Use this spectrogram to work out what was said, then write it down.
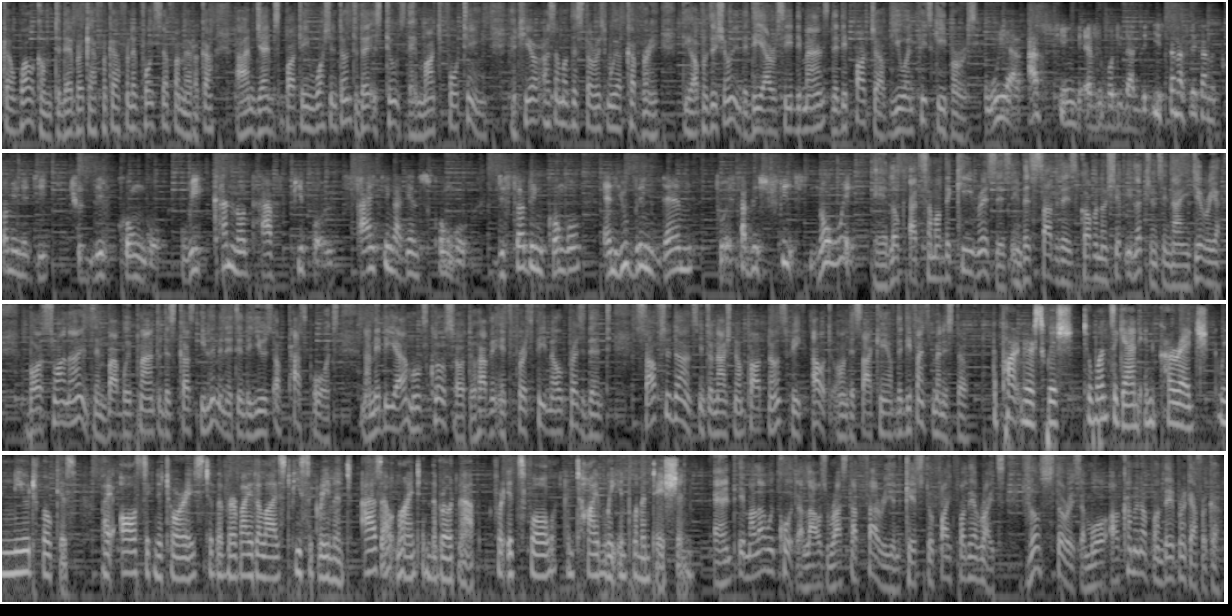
Africa. Welcome to Daybreak Africa from the Voice of America. I'm James Butty in Washington. Today is Tuesday, March 14. And here are some of the stories we are covering. The opposition in the DRC demands the departure of UN peacekeepers. We are asking everybody that the Eastern African community should leave Congo. We cannot have people fighting against Congo, disturbing Congo, and you bring them to establish peace. No way. A look at some of the key races in this Saturday's governorship elections in Nigeria. Botswana and Zimbabwe plan to discuss eliminating the use of passports. Namibia moves closer to having its first female president. South Sudan's international partners speak out on the sacking of the defense minister. The partners wish to once again encourage renewed focus by all signatories to the revitalized peace agreement as outlined in the roadmap for its full and timely implementation. And a Malawi court allows Rastafari and kids to fight for their rights. Those stories and more are coming up on Daybreak Africa.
